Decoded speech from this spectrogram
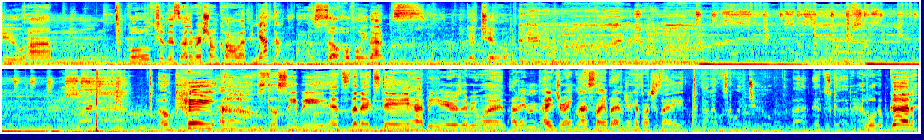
to um, go to this other restaurant called La Piñata. So hopefully that's good too. Okay, oh, I'm still sleepy. It's the next day. Happy New Year's, everyone. I didn't. I drank last night, but I didn't drink as much as I thought I was going to. It's good. I woke up good,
